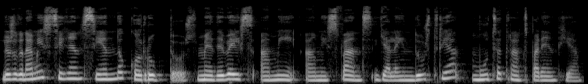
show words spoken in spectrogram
Los Grammys siguen siendo corruptos. Me debéis a mí, a mis fans y a la industria mucha transparencia.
